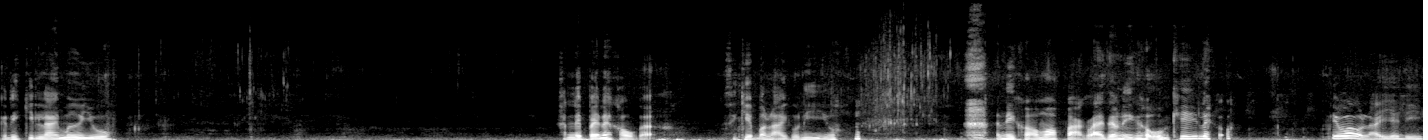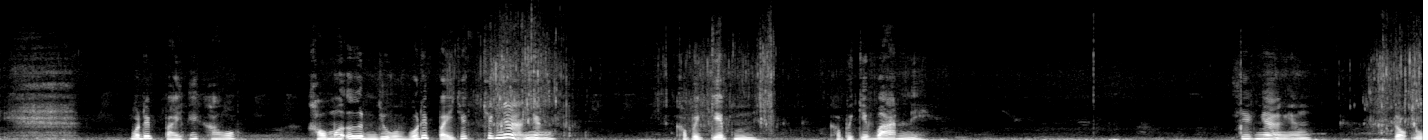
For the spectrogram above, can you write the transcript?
ก็ได้กินหลายมืออยู่คันได้ไปนะเขาก็สิเก็บเอาหลายกว่านี้อยู่ อันนี้ขอมาฝากหลายเท่านี้ก็โอเคแล้วคิดว่าอาหลายเยอะดีบ่ได้ไปให้เขา เขามาอื่นอยู่บ่ได้ไปจักจักยากหยังเขาไปเก็บ เขาไปเก็บบ้านนี่ จักยากหยังดอกดู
